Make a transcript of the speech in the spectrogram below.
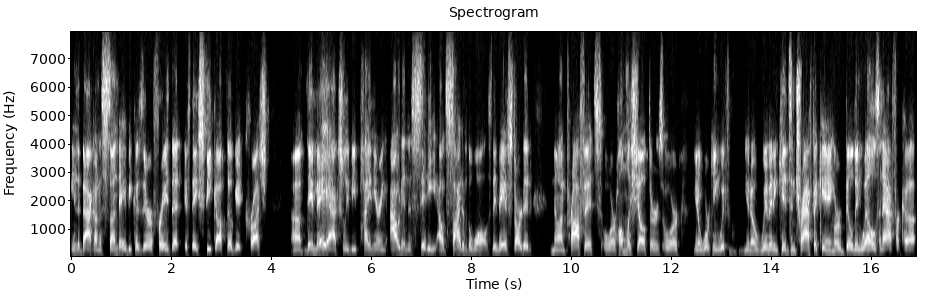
in the back on a Sunday because they're afraid that if they speak up, they'll get crushed. Uh, they may actually be pioneering out in the city outside of the walls. They may have started nonprofits or homeless shelters or you know working with you know women and kids in trafficking or building wells in Africa.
